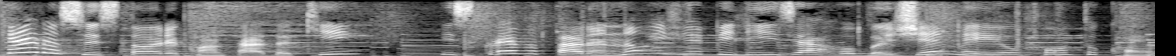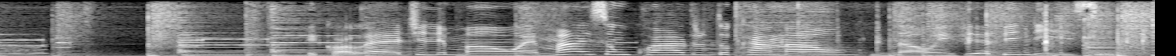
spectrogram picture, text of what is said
Quer a sua história contada aqui? Escreva para nãoenviabilize.gmail.com Picolé de limão é mais um quadro do canal Não Enviabilize.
